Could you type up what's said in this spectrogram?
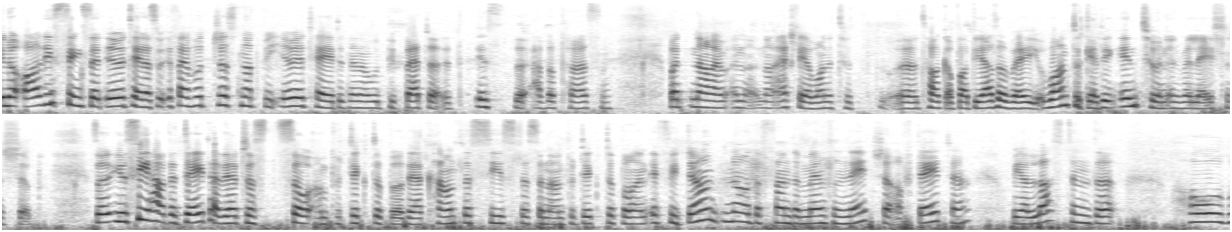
You know, all these things that irritate us. If I would just not be irritated, then I would be better. It is the other person. But now, I, now actually, I wanted to uh, talk about the other way you want to getting into an, a relationship. So you see how the data, they're just so unpredictable. They're countless, ceaseless, and unpredictable. And if we don't know the fundamental nature of data, we are lost in the whole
